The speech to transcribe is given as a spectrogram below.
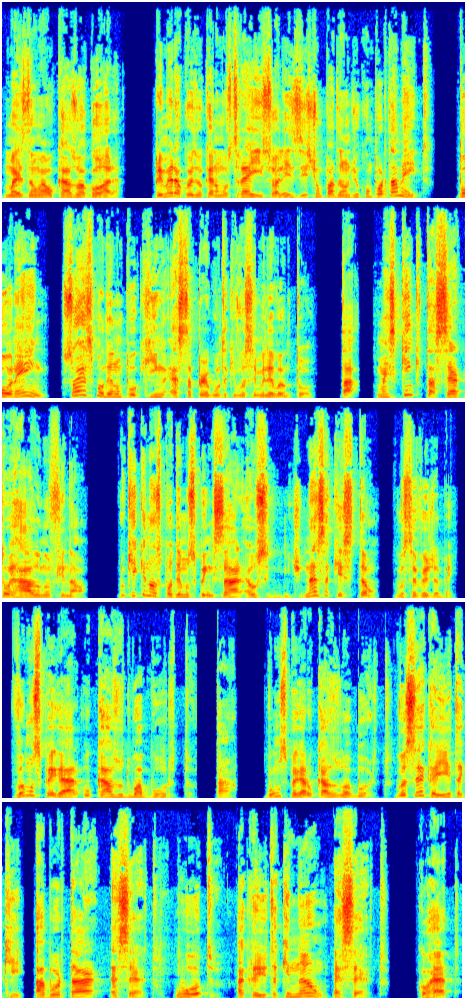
Mas não é o caso agora. Primeira coisa que eu quero mostrar é isso. Olha, existe um padrão de comportamento. Porém, só respondendo um pouquinho essa pergunta que você me levantou. Tá, mas quem que tá certo ou errado no final? O que, que nós podemos pensar é o seguinte: nessa questão, você veja bem, vamos pegar o caso do aborto, tá? Vamos pegar o caso do aborto. Você acredita que abortar é certo. O outro acredita que não é certo. Correto?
